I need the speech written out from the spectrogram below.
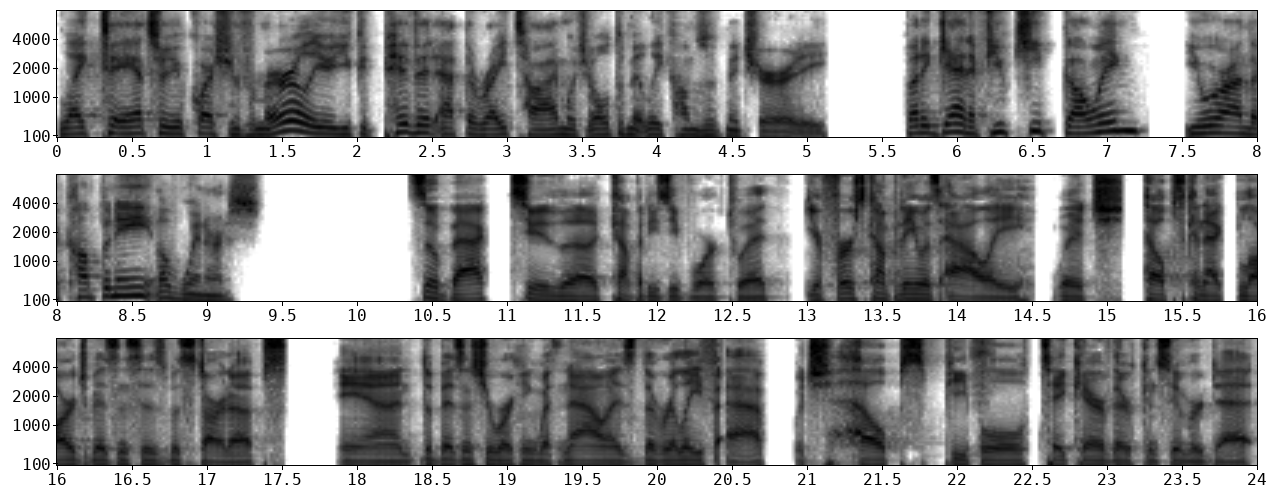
Like to answer your question from earlier, you could pivot at the right time, which ultimately comes with maturity. But again, if you keep going, you are on the company of winners. So back to the companies you've worked with. Your first company was Alley, which helps connect large businesses with startups. And the business you're working with now is the Relief app, which helps people take care of their consumer debt.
